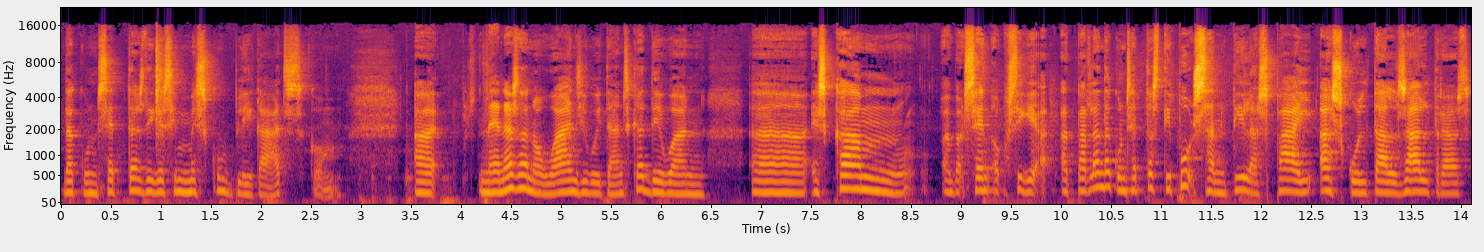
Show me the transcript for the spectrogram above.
de conceptes, diguéssim, més complicats, com eh, nenes de 9 anys i 8 anys que et diuen eh, és que mm, sent, o sigui, et parlen de conceptes tipus sentir l'espai, escoltar els altres,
